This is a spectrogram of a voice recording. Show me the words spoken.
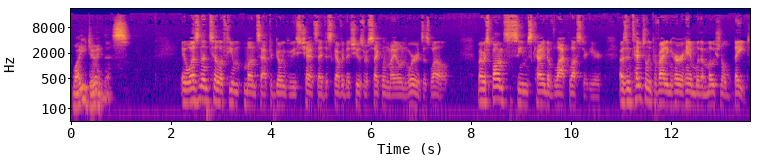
Why are you doing this? It wasn't until a few months after going through these chats that I discovered that she was recycling my own words as well. My response seems kind of lackluster here. I was intentionally providing her him with emotional bait.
